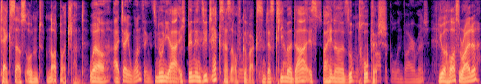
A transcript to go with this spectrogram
Texas und Norddeutschland? Well, I tell you one thing that's Nun ja, ich bin in Südtexas aufgewachsen. Das Klima da ist beinahe subtropisch. You're a horse rider?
